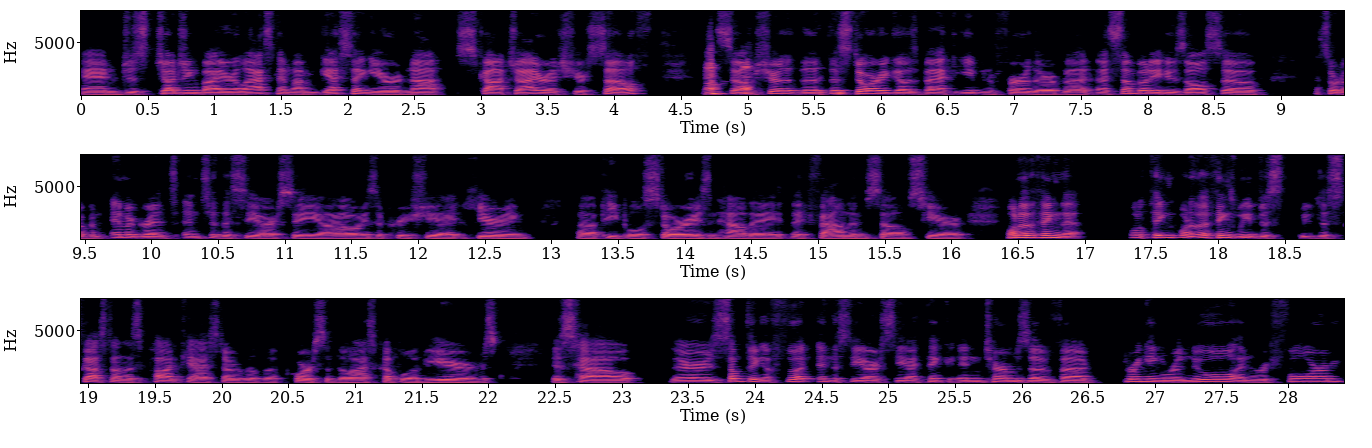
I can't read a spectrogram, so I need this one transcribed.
And just judging by your last name, I'm guessing you're not Scotch Irish yourself. And so I'm sure that the, the story goes back even further. But as somebody who's also sort of an immigrant into the CRC, I always appreciate hearing uh, people's stories and how they they found themselves here. One of the thing that well, thing, one of the things we've just we've discussed on this podcast over the course of the last couple of years is how there is something afoot in the CRC. I think in terms of uh, bringing renewal and reform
